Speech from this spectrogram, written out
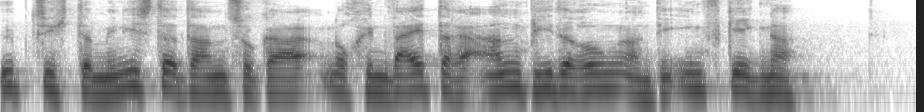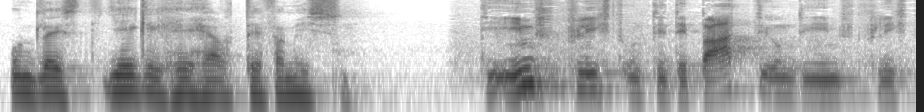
übt sich der Minister dann sogar noch in weiterer Anbiederung an die Impfgegner und lässt jegliche Härte vermissen. Die Impfpflicht und die Debatte um die Impfpflicht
